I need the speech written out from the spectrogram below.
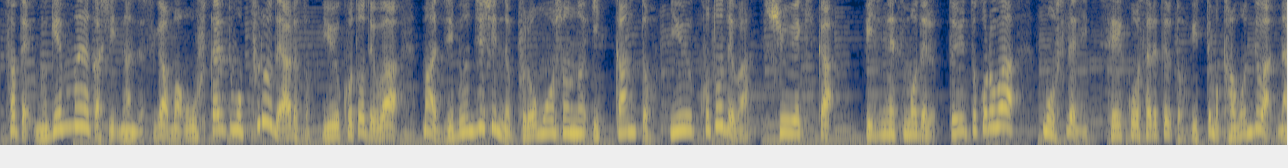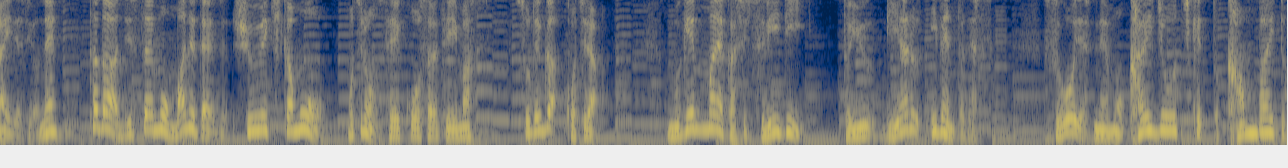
さて、無限まやかしなんですが、まあ、お二人ともプロであるということでは、まあ、自分自身のプロモーションの一環ということでは、収益化、ビジネスモデルというところは、もうすでに成功されてると言っても過言ではないですよね。ただ、実際もうマネタイズ、収益化ももちろん成功されています。それがこちら。無限まやかし 3D というリアルイベントです。すごいですね。もう会場チケット完売と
